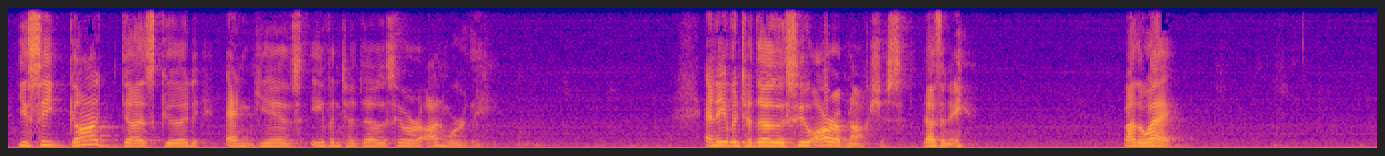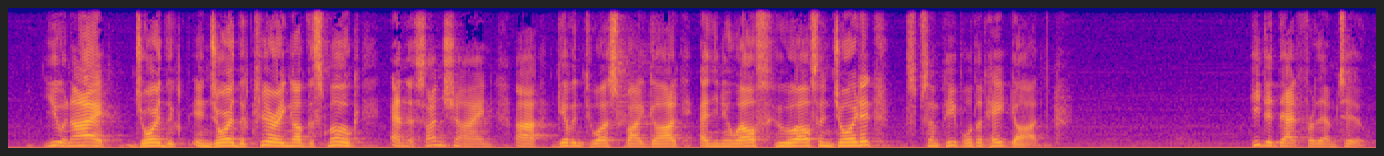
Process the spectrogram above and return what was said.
You see, God does good and gives even to those who are unworthy. And even to those who are obnoxious, doesn't He? By the way, you and I enjoyed the, enjoyed the clearing of the smoke and the sunshine uh, given to us by God. And you know else, who else enjoyed it? Some people that hate God. He did that for them too.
